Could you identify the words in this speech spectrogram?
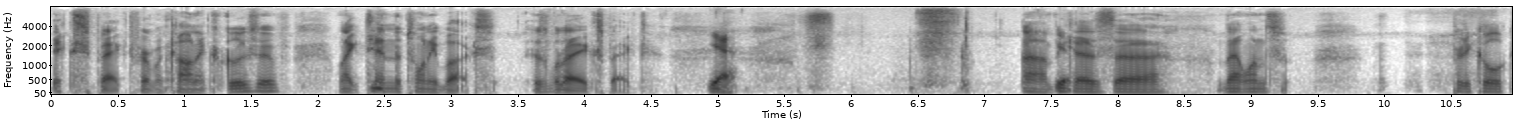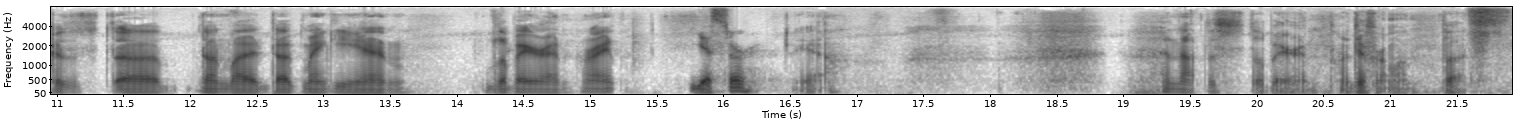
expect from a con exclusive. Like ten to twenty bucks is what I expect. Yeah. Uh, because uh, that one's pretty cool because it's uh, done by Doug Mahnke and the Baron, right? Yes, sir. Yeah. And not this the Baron, a different one. But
